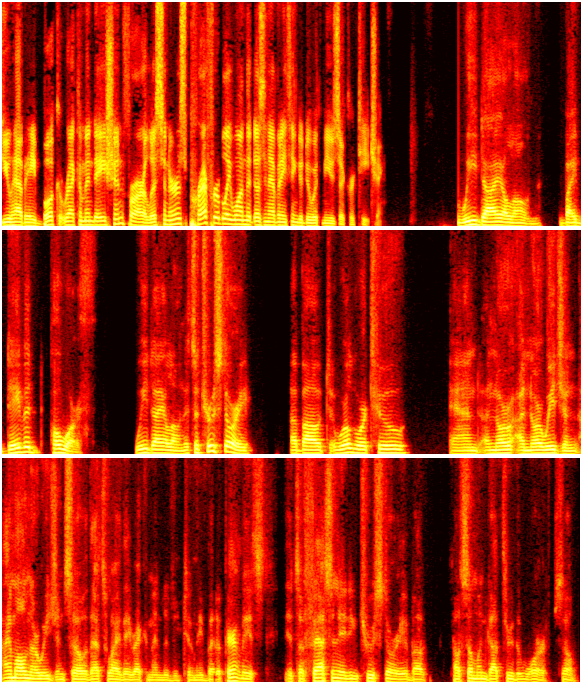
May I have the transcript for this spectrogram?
Do you have a book recommendation for our listeners, preferably one that doesn't have anything to do with music or teaching? We Die Alone by David Howarth. We Die Alone. It's a true story about World War II and a, Nor- a Norwegian. I'm all Norwegian, so that's why they recommended it to me. But apparently, it's it's a fascinating true story about how someone got through the war. So,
